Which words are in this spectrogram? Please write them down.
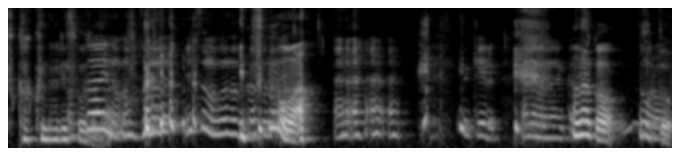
深くなりそうじゃない？深いの？いつもこのいつもは？受ける。あでもなんかあなんかちょっ討論と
